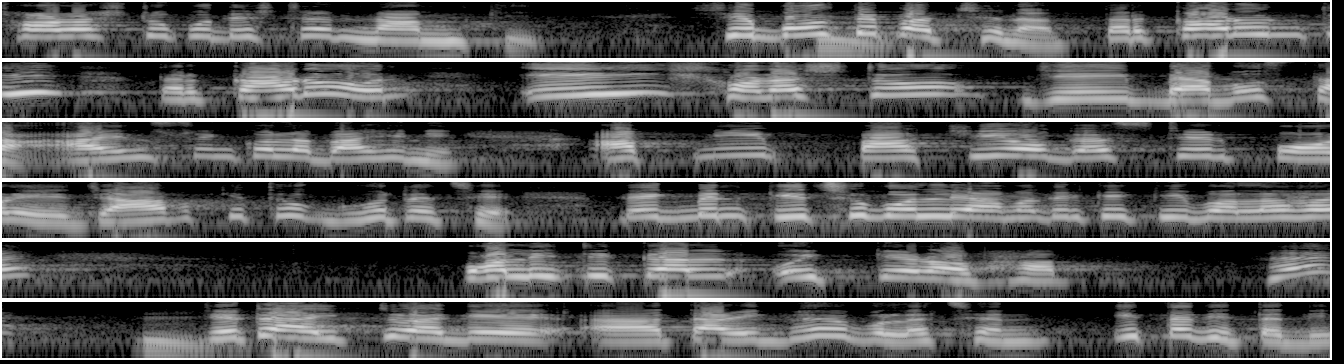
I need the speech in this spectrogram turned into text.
স্বরাষ্ট্র উপদেষ্টার নাম কি। সে বলতে পারছে না। তার কারণ কি? তার কারণ এই স্বরাষ্ট্র যেই ব্যবস্থা আইন শৃঙ্খলা বাহিনী আপনি পাঁচই অগাস্টের পরে যা কিছু ঘটেছে দেখবেন কিছু বললে আমাদেরকে কি বলা হয়? পলিটিক্যাল ঐক্যের অভাব হ্যাঁ? যেটা একটু আগে তারিক ভাই বলেছেন ইত্যাদি ইত্যাদি।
